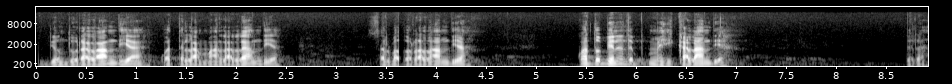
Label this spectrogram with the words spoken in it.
de Honduralandia, Guatemala, Salvadoralandia. ¿Cuántos vienen de Mexicalandia? ¿Verdad?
